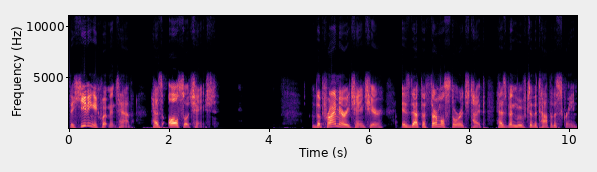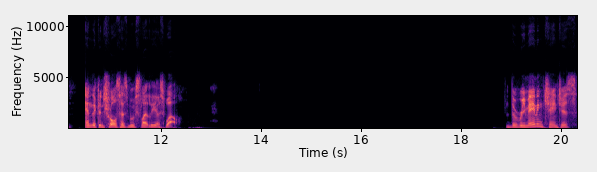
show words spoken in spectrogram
The heating equipment tab has also changed. The primary change here is that the thermal storage type has been moved to the top of the screen, and the controls has moved slightly as well. The remaining changes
